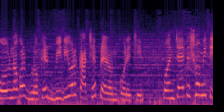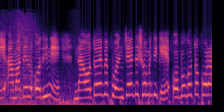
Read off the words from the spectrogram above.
গৌরনগর ব্লকের বিডিওর কাছে প্রেরণ করেছি। পঞ্চায়েত সমিতি আমাদের অধীনে, না অতএব পঞ্চায়েত সমিতিকে অবগত করা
